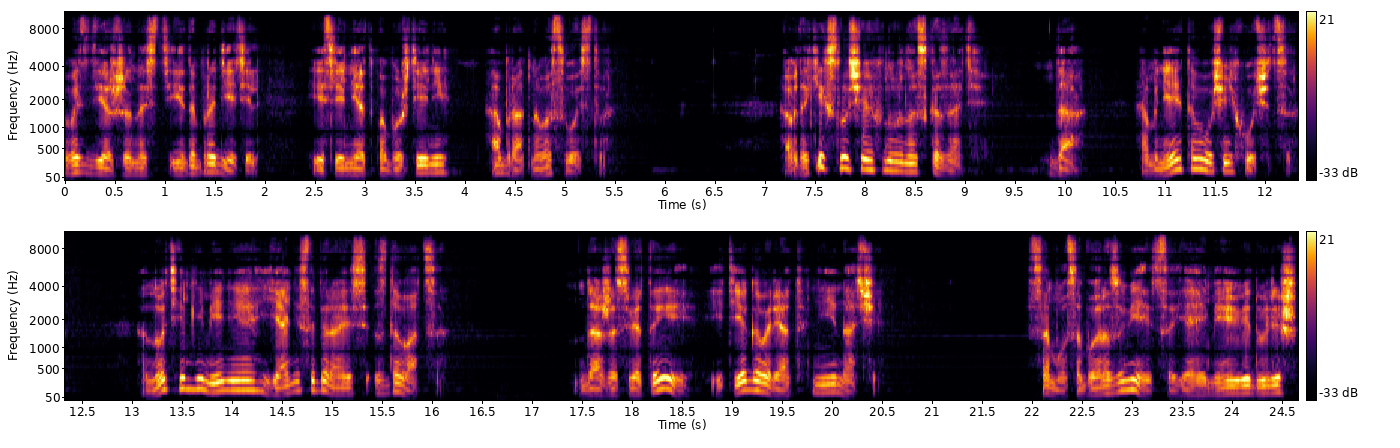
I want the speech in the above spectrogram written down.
воздержанность и добродетель, если нет побуждений обратного свойства? А в таких случаях нужно сказать: да, а мне этого очень хочется. Но тем не менее я не собираюсь сдаваться. Даже святые и те говорят не иначе. Само собой разумеется, я имею в виду лишь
